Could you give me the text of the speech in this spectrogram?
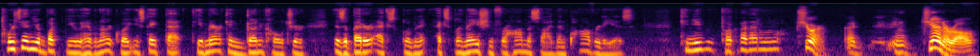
Towards the end of your book, you have another quote. You state that the American gun culture is a better explana- explanation for homicide than poverty is. Can you talk about that a little? Sure. Uh, in general,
